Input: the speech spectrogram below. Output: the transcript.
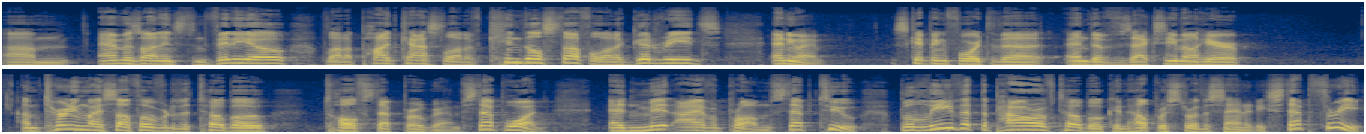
Um, Amazon Instant Video, a lot of podcasts, a lot of Kindle stuff, a lot of Goodreads. Anyway, skipping forward to the end of Zach's email here, I'm turning myself over to the Tobo 12 step program. Step one, admit I have a problem. Step two, believe that the power of Tobo can help restore the sanity. Step three,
